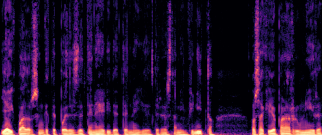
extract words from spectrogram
y hay cuadros en que te puedes detener y detener y detener hasta el infinito. O sea que yo para reunir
